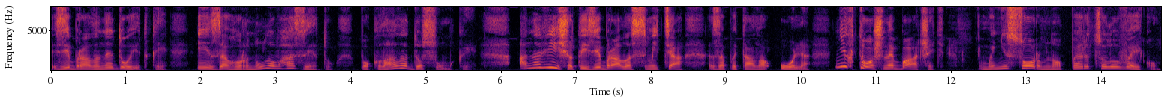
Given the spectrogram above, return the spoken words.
зібрала недоїдки і загорнула в газету, поклала до сумки. А навіщо ти зібрала сміття? запитала Оля. Ніхто ж не бачить. Мені соромно перед Соловейком,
